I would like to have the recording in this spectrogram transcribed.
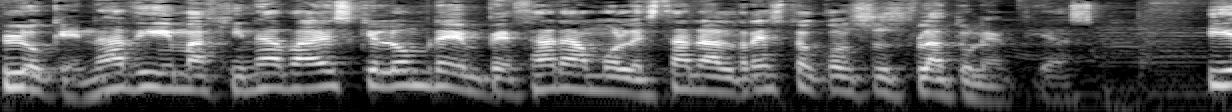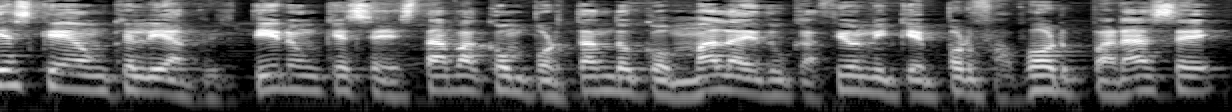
Lo que nadie imaginaba es que el hombre empezara a molestar al resto con sus flatulencias. Y es que aunque le advirtieron que se estaba comportando con mala educación y que por favor parase,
